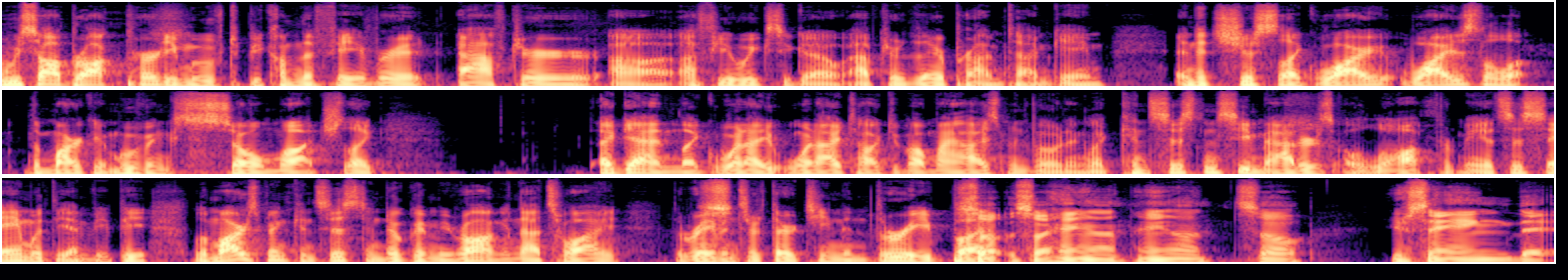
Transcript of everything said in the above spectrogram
we saw Brock Purdy move to become the favorite after uh, a few weeks ago after their primetime game, and it's just like why why is the the market moving so much? Like again, like when I when I talked about my Heisman voting, like consistency matters a lot for me. It's the same with the MVP. Lamar's been consistent. Don't get me wrong, and that's why the Ravens are thirteen and three. But so, so hang on, hang on. So you're saying that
